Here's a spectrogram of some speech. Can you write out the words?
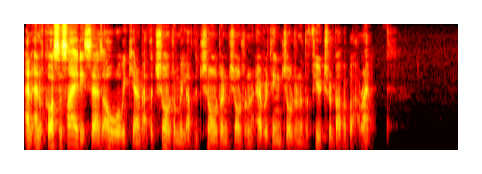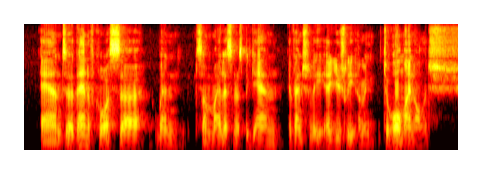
and, and of course, society says, oh, well, we care about the children, we love the children, children are everything, children are the future, blah, blah, blah, right? And uh, then, of course, uh, when some of my listeners began eventually, uh, usually, I mean, to all my knowledge,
